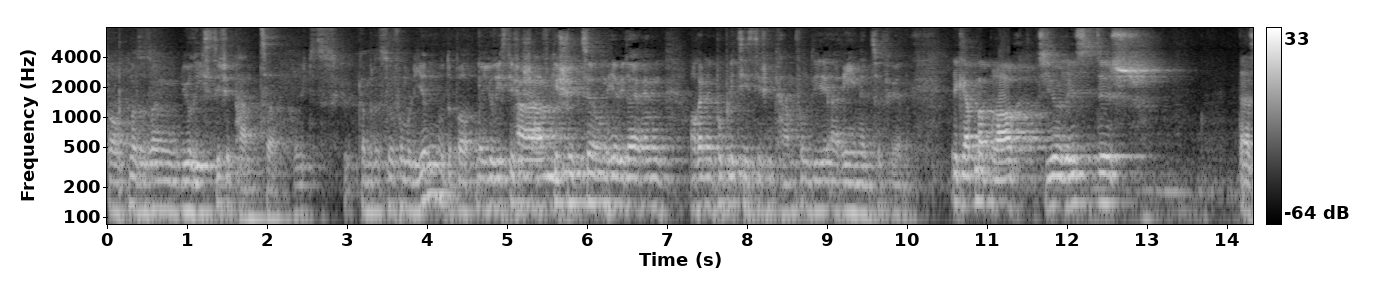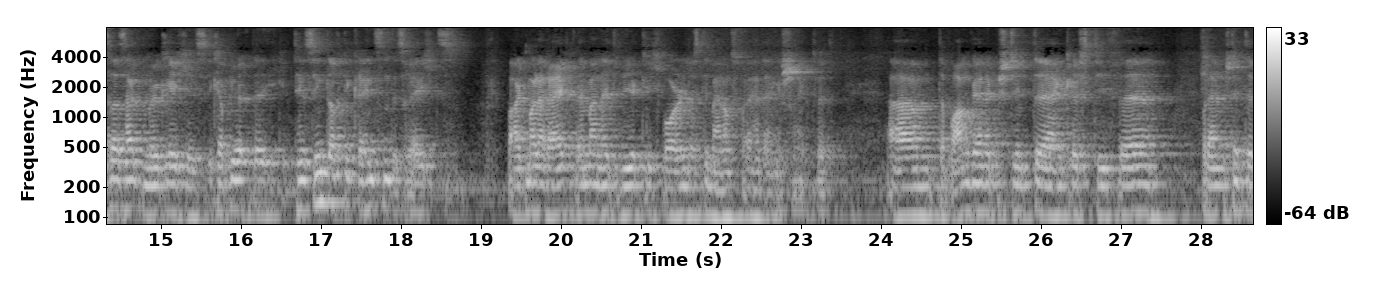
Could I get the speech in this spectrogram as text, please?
braucht man sozusagen juristische Panzer. Das, kann man das so formulieren? Oder braucht man juristische ähm. Scharfgeschütze, um hier wieder einen, auch einen publizistischen Kampf um die Arenen zu führen? Ich glaube, man braucht juristisch das, was halt möglich ist. Ich glaube, hier sind auch die Grenzen des Rechts bald mal erreicht, wenn wir nicht wirklich wollen, dass die Meinungsfreiheit eingeschränkt wird. Ähm, da brauchen wir eine bestimmte Eingriffstiefe oder eine bestimmte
